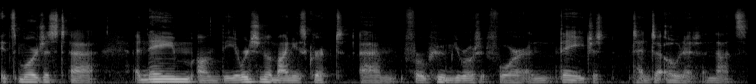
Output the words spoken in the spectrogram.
It's more just uh, a name on the original manuscript um, for whom you wrote it for, and they just tend to own it, and that's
